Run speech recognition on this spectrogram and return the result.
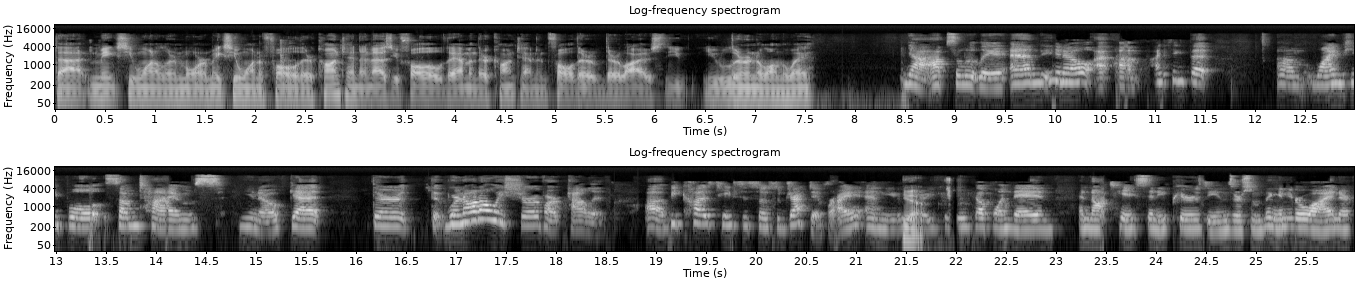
that makes you want to learn more, makes you want to follow their content, and as you follow them and their content and follow their their lives, you you learn along the way. Yeah, absolutely. And you know, I, um, I think that um, wine people sometimes, you know, get their. Th- we're not always sure of our palate uh, because taste is so subjective, right? And you, Yeah. you know, you could wake up one day and and not taste any pyrazines or something in your wine or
